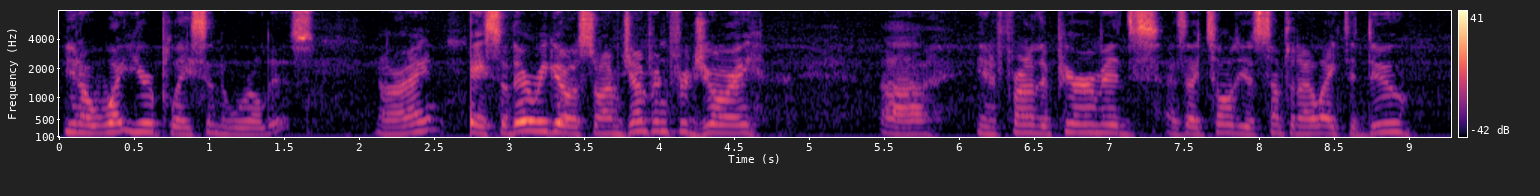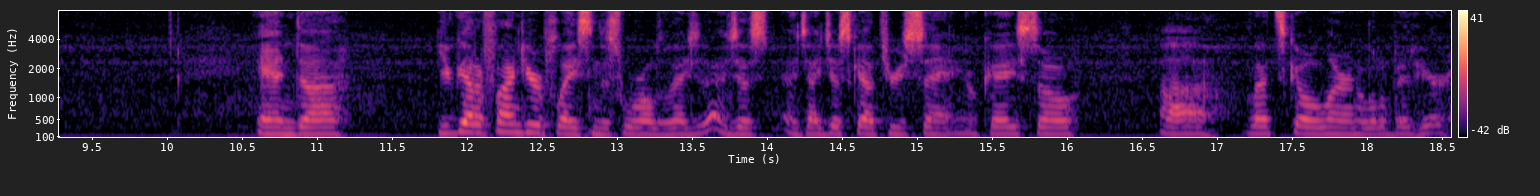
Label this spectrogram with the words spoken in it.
you know, what your place in the world is. All right? Okay, so there we go. So I'm jumping for joy uh, in front of the pyramids. As I told you, it's something I like to do. And uh, you've got to find your place in this world, as I just, as I just got through saying. Okay, so uh, let's go learn a little bit here.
